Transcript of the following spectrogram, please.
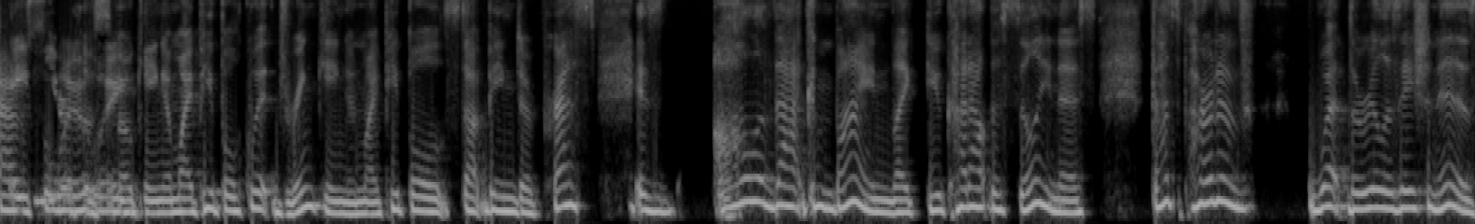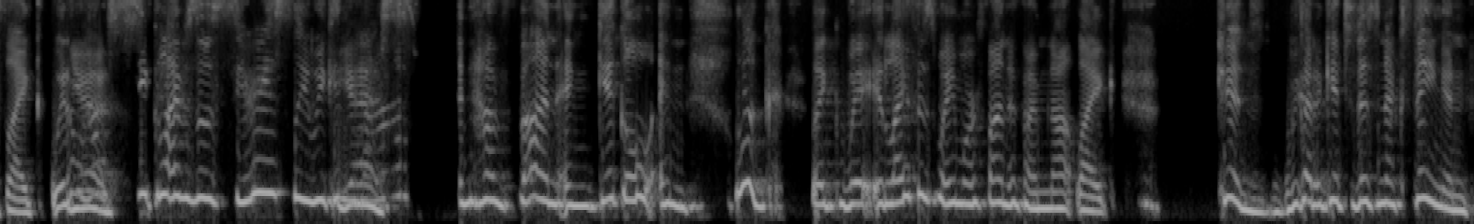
Absolutely. eight years of smoking and why people quit drinking and why people stop being depressed is all of that combined, like you cut out the silliness, that's part of what the realization is. Like we don't yes. have to take life so seriously. We can yes. and have fun and giggle and look like life is way more fun if I'm not like kids. We got to get to this next thing and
